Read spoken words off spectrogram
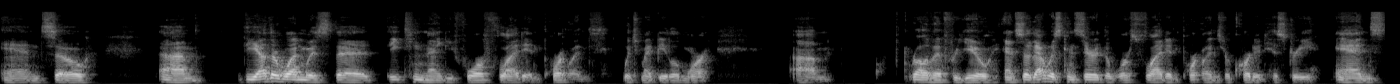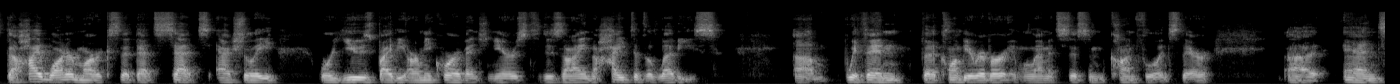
And so um, the other one was the 1894 flood in Portland, which might be a little more um, relevant for you. And so that was considered the worst flood in Portland's recorded history. And the high water marks that that sets actually were used by the Army Corps of Engineers to design the height of the levees um, within the Columbia River and Willamette system confluence there. Uh, and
